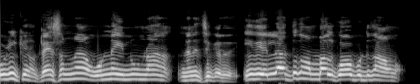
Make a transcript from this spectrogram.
ஒழிக்கணும். கிளேசம்னா ஒன்றை இன்னும்னா நினைச்சுக்கிறது. இது எல்லாத்துக்கும் அம்பாள் கோவப்பட்டு தான் ஆகணும்.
